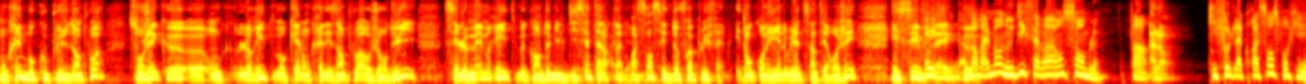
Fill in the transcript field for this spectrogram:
on crée beaucoup plus d'emplois. Songez que euh, on, le rythme auquel on crée des emplois aujourd'hui, c'est le même rythme qu'en 2017, alors que la croissance est deux fois plus faible. Et donc, on est bien obligé de s'interroger. Et c'est oui, vrai parce que Normalement, on nous dit que ça va ensemble. Enfin, alors qu'il faut de la croissance pour qu'il...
